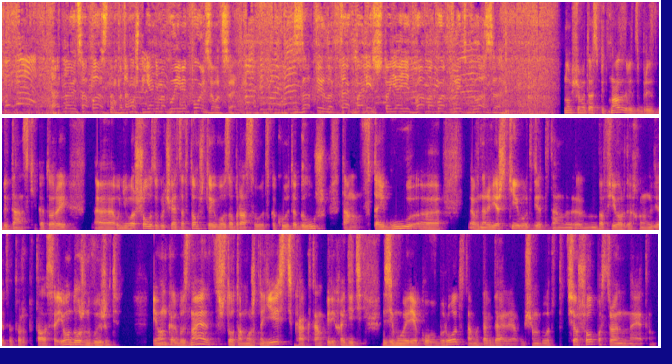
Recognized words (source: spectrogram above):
Становится опасным, потому что я не могу ими пользоваться. Затылок так болит, что я едва могу открыть глаза. Ну, в общем, это спецназовец британский, который, э, у него шоу заключается в том, что его забрасывают в какую-то глушь, там, в тайгу, э, в норвежские, вот где-то там, э, во фьордах он где-то тоже пытался, и он должен выжить. И он как бы знает, что там можно есть, как там переходить зимой реку вброд там и так далее. В общем, вот все шоу построено на этом.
